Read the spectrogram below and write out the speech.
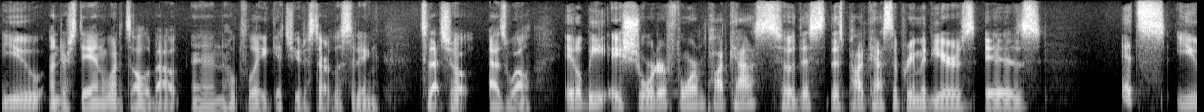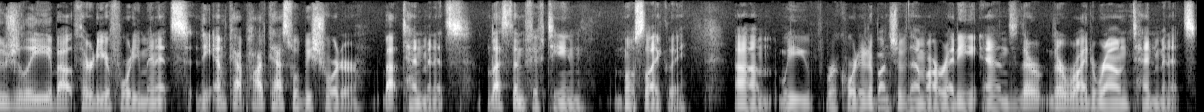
you understand what it's all about and hopefully get you to start listening to that show as well. It'll be a shorter form podcast. So this this podcast, the pre-med years, is it's usually about 30 or 40 minutes. The MCAT podcast will be shorter, about 10 minutes, less than 15, most likely. Um, we recorded a bunch of them already, and they're they're right around 10 minutes.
